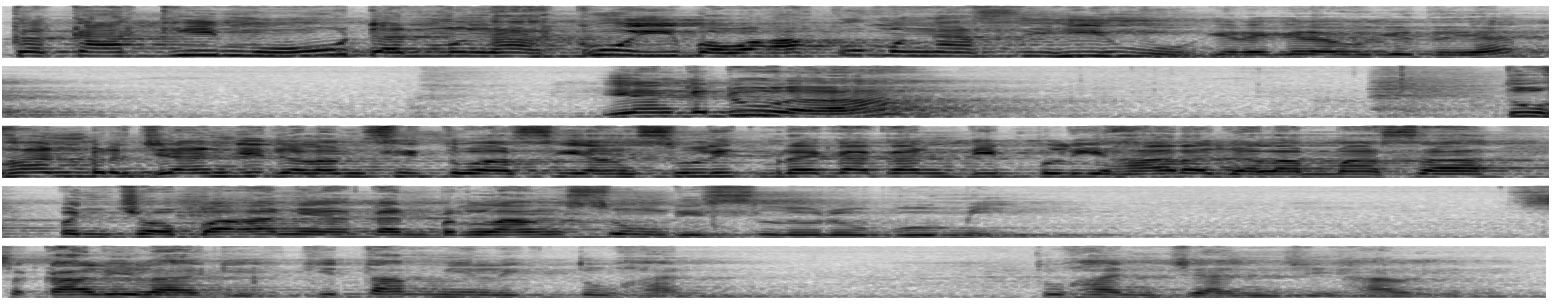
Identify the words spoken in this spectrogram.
ke kakimu dan mengakui bahwa aku mengasihimu. Kira-kira begitu ya. Yang kedua, Tuhan berjanji dalam situasi yang sulit mereka akan dipelihara dalam masa pencobaan yang akan berlangsung di seluruh bumi. Sekali lagi, kita milik Tuhan. Tuhan janji hal ini.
